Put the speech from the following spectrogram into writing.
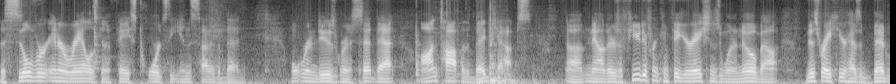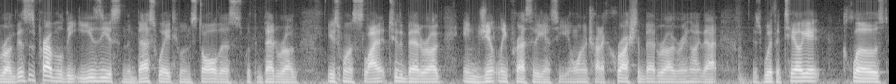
The silver inner rail is gonna face towards the inside of the bed. What we're gonna do is we're gonna set that on top of the bed caps. Um, now there's a few different configurations we wanna know about. This right here has a bed rug. This is probably the easiest and the best way to install this with the bed rug. You just want to slide it to the bed rug and gently press it against it. You don't want to try to crush the bed rug or anything like that. It's with the tailgate closed,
